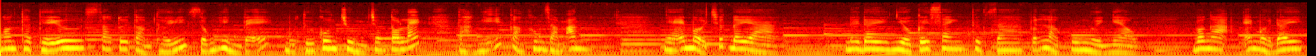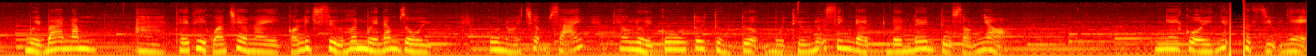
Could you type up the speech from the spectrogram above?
Ngon thật thế ư? Sao tôi cảm thấy giống hình vẽ, Một thứ côn trùng trong toilet Càng nghĩ càng không dám ăn? Nhà em ở trước đây à? Nơi đây nhiều cây xanh, Thực ra vẫn là khu người nghèo. Vâng ạ, em ở đây 13 năm. À thế thì quán chè này có lịch sử hơn 10 năm rồi. Cô nói chậm rãi, Theo lời cô tôi tưởng tượng một thiếu nữ xinh đẹp lớn lên từ xóm nhỏ. Nghe cô ấy nhắc thật dịu nhẹ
